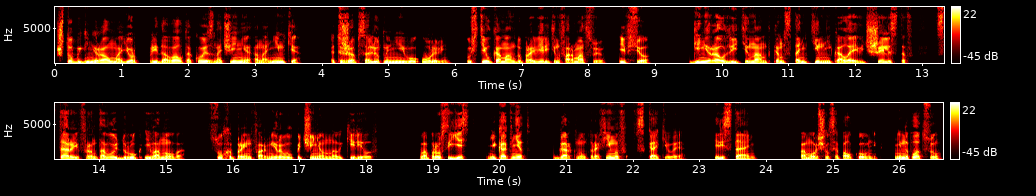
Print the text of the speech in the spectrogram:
Чтобы генерал-майор придавал такое значение анонимке, это же абсолютно не его уровень. Пустил команду проверить информацию, и все. Генерал-лейтенант Константин Николаевич Шелестов, старый фронтовой друг Иванова, сухо проинформировал подчиненного Кириллов. «Вопросы есть?» «Никак нет», — гаркнул Трофимов, вскакивая. «Перестань», — поморщился полковник. «Не на плацу.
